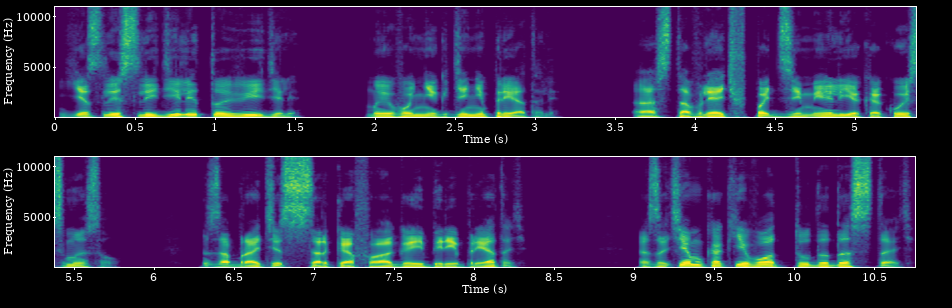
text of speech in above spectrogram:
Если следили, то видели. Мы его нигде не прятали. А оставлять в подземелье какой смысл? Забрать из саркофага и перепрятать? А затем, как его оттуда достать?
